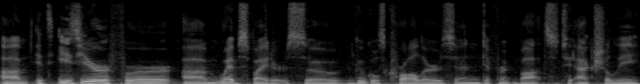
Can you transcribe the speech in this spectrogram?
Um, it's easier for um, web spiders, so Google's crawlers and different bots to actually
